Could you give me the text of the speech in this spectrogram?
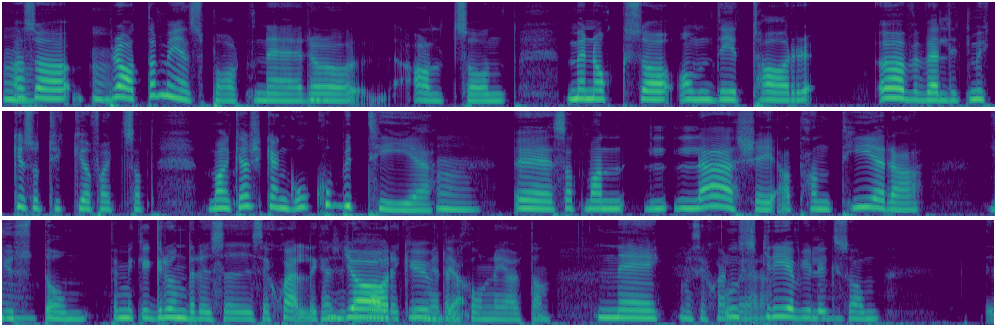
Mm. Alltså Mm. prata med ens partner Mm. och allt sånt. Men också om det tar över väldigt mycket så tycker jag faktiskt att man kanske kan gå KBT Mm. eh, så att man lär sig att hantera just Mm. de... För mycket grundar det sig i sig själv. Det kanske Ja, inte har riktigt gud, med relationen att göra utan Nej, med sig själv hon skrev ju Mm. liksom eh,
